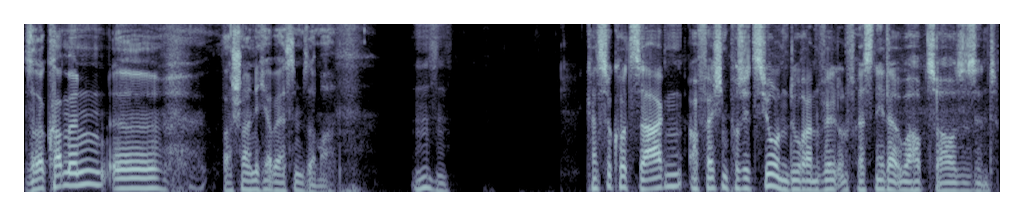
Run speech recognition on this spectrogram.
Soll kommen, äh, wahrscheinlich aber erst im Sommer. Mhm. Kannst du kurz sagen, auf welchen Positionen Duran Wild und Fresneda überhaupt zu Hause sind?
